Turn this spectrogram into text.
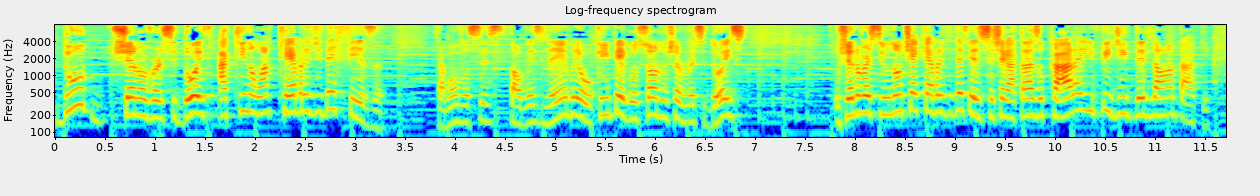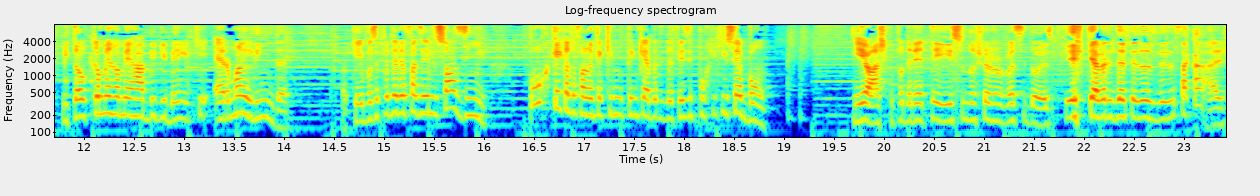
do Xenoverse 2, aqui não há quebra de defesa tá bom? Vocês talvez lembrem, ou quem pegou só no Xenoverse 2, o Xenoverse 1 não tinha quebra de defesa, você chegar atrás do cara e impedir dele dar um ataque. Então o Kamehameha Big Bang aqui era uma linda, ok? Você poderia fazer ele sozinho. Por que, que eu tô falando que aqui não tem quebra de defesa e por que, que isso é bom? E eu acho que eu poderia ter isso no Xenoverse 2, porque quebra de defesa às vezes é sacanagem.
